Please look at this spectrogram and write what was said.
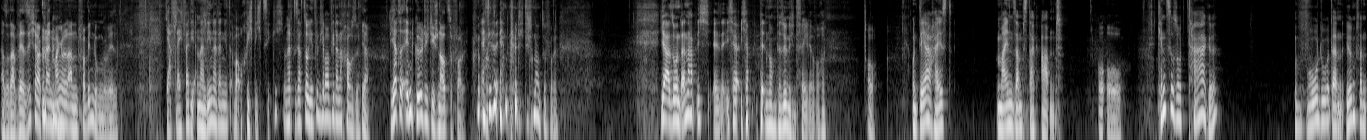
Also da wäre sicher kein Mangel an Verbindungen gewesen. Ja, vielleicht war die Annalena dann jetzt aber auch richtig zickig und hat gesagt, so, jetzt will ich aber auch wieder nach Hause. Ja. Die hatte endgültig die Schnauze voll. Ja, die hatte endgültig die Schnauze voll. Ja, so und dann habe ich, äh, ich, ich habe noch einen persönlichen Fail der Woche. Oh. Und der heißt Mein Samstagabend. Oh oh. Kennst du so Tage, wo du dann irgendwann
